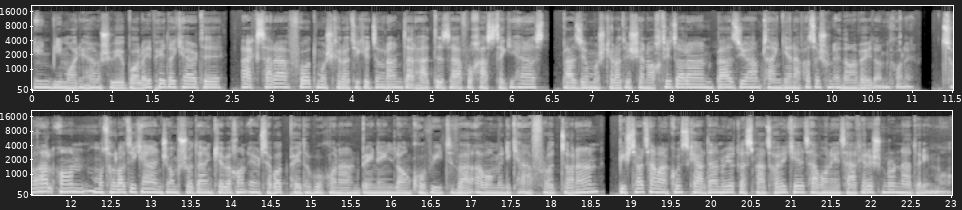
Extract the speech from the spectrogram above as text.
این بیماری هم شیوع بالایی پیدا کرده. اکثر افراد مشکلاتی که دارن در حد ضعف و خستگی هست. بعضی مشکلات شناختی دارن بعضی هم تنگی نفسشون ادامه پیدا می‌کنه. تا الان مطالعاتی که انجام شدن که بخوان ارتباط پیدا بکنن بین این لانگ کووید و عواملی که افراد دارن بیشتر تمرکز کردن روی قسمت هایی که توانای تغییرشون رو نداریم ما.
